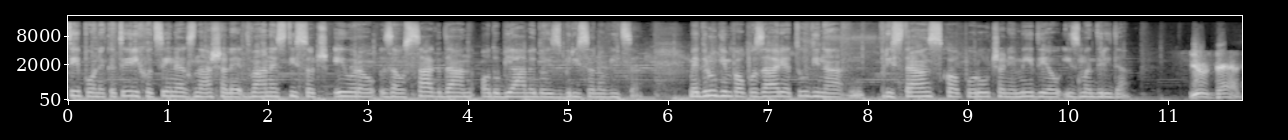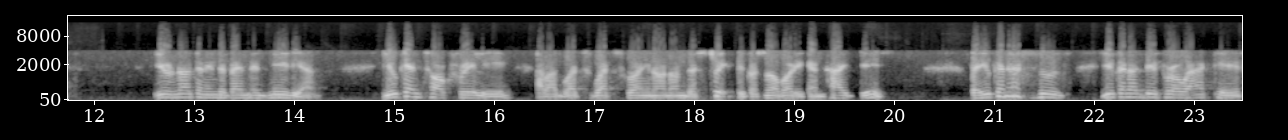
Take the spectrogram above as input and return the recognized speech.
te po nekaterih ocenah znašale 12 tisoč evrov za vsak dan od objave do izbrisa novice. Med drugim pa opozarja tudi na pristransko poročanje medijev iz Madrida. You're dead. You're not an independent media. You can talk freely about what's what's going on on the street because nobody can hide this. But you cannot do, you cannot be proactive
